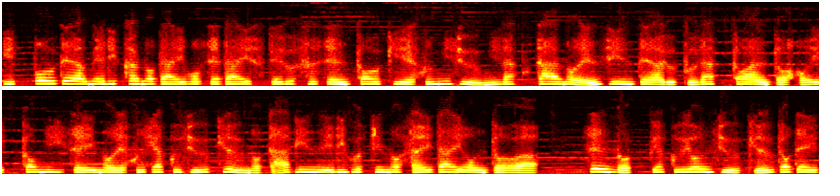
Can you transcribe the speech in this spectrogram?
一方でアメリカの第5世代ステルス戦闘機 F22 ラプターのエンジンであるプラットホイットニー製の F119 のタービン入り口の最大温度は、1649度で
